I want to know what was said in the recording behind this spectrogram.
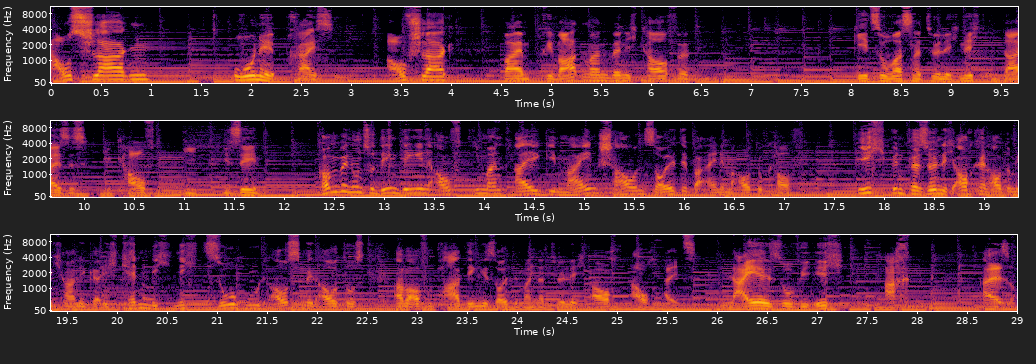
rausschlagen ohne Preisaufschlag. Beim Privatmann, wenn ich kaufe, geht sowas natürlich nicht und da ist es gekauft wie gesehen. Kommen wir nun zu den Dingen, auf die man allgemein schauen sollte bei einem Autokauf. Ich bin persönlich auch kein Automechaniker. Ich kenne mich nicht so gut aus mit Autos, aber auf ein paar Dinge sollte man natürlich auch, auch als Laie, so wie ich, achten. Also,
